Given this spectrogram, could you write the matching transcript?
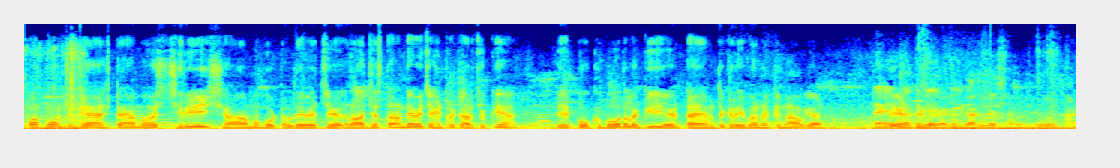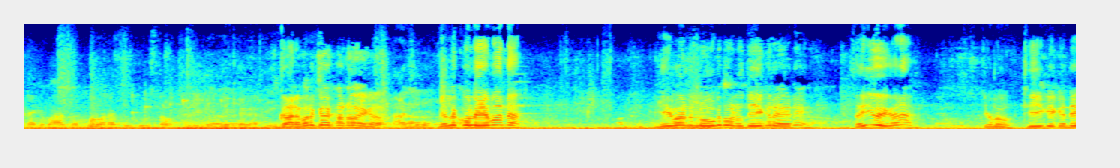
ਆਪਾਂ ਪਹੁੰਚ ਚੁੱਕੇ ਆ ਇਸ ਟਾਈਮ ਸ਼੍ਰੀ ਸ਼ਾਮ ਹੋਟਲ ਦੇ ਵਿੱਚ ਰਾਜਸਥਾਨ ਦੇ ਵਿੱਚ ਐਂਟਰ ਕਰ ਚੁੱਕੇ ਆ ਤੇ ਭੁੱਖ ਬਹੁਤ ਲੱਗੀ ਹੈ ਟਾਈਮ ਤਕਰੀਬਨ ਕਿੰਨਾ ਹੋ ਗਿਆ? ਘਰ ਵਰਗਾ ਖਾਣਾ ਹੋਏਗਾ? ਬਿਲਕੁਲ ਏਵਨ ਏਵਨ ਲੋਕ ਤੁਹਾਨੂੰ ਦੇਖ ਰਹੇ ਨੇ। ਸਹੀ ਹੋਏਗਾ ਨਾ? ਚਲੋ ਠੀਕ ਹੈ ਕਹਿੰਦੇ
